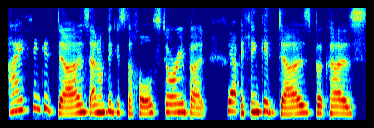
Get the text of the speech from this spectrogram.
I think it does. I don't think it's the whole story, but yep. I think it does because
